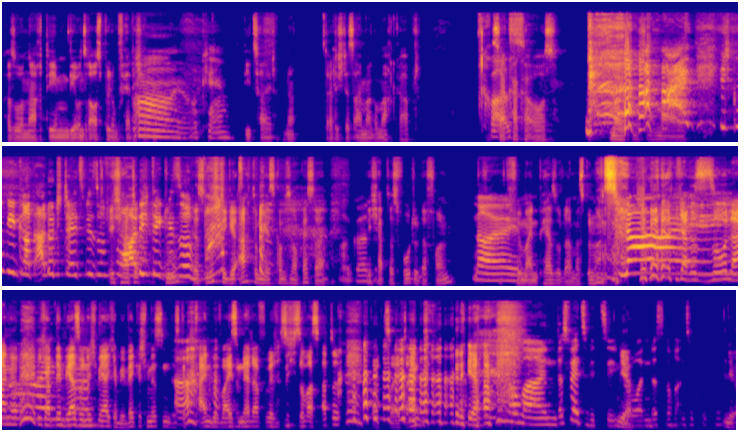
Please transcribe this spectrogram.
Also nachdem wir unsere Ausbildung fertig hatten. Ah, ja, okay. Die Zeit. Ne? Da hatte ich das einmal gemacht gehabt. Krass. Sah kacke aus. Ich. Ich ihn gerade an und stell's mir so Ich vor hatte, und ich denke mir so, das? Lustige, Achtung, jetzt kommt es noch besser. Oh Gott. Ich habe das Foto davon Nein. für meinen Perso damals benutzt. Nein! Ich hatte es so lange. Oh Ich habe den Perso nicht mehr. Ich habe ihn weggeschmissen. Es Ah. gibt keine Beweise mehr dafür, dass ich sowas hatte. Gott sei Dank. ja. Oh Mann, das wäre jetzt witzig Ja. geworden, das noch anzugucken. Ja.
